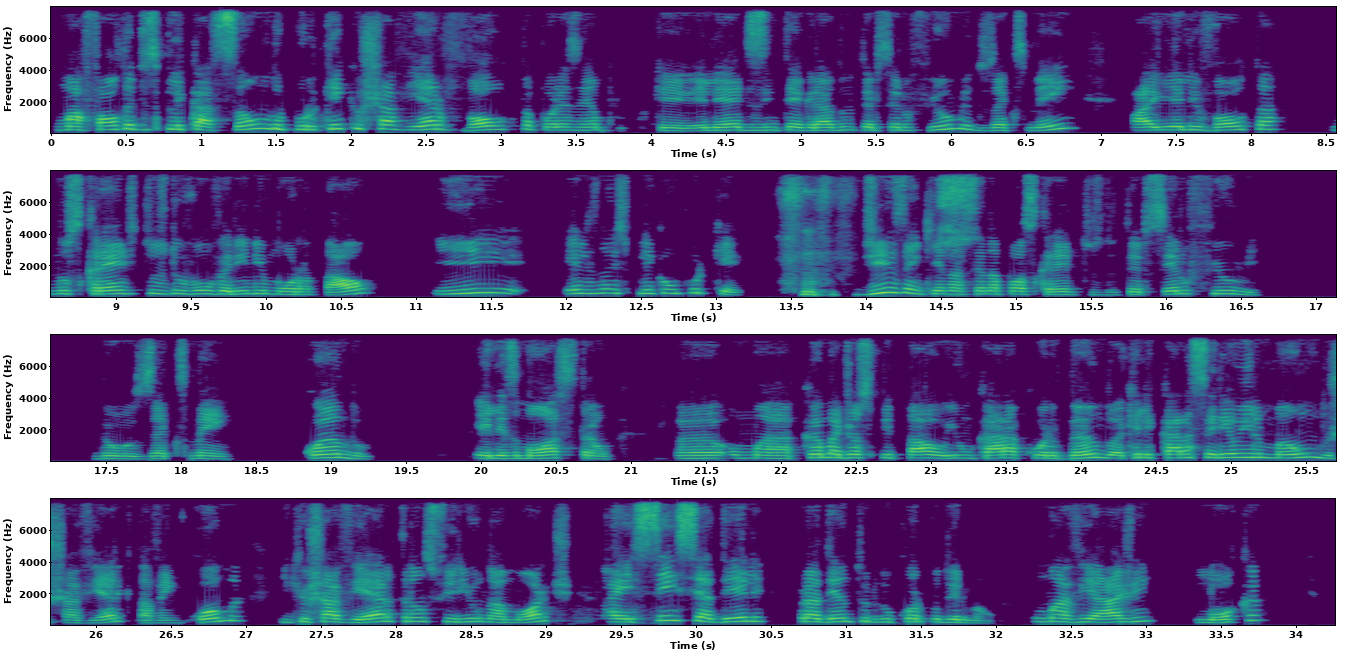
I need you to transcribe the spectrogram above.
uma falta de explicação do porquê que o Xavier volta, por exemplo. Porque ele é desintegrado no terceiro filme dos X-Men, aí ele volta nos créditos do Wolverine Imortal e eles não explicam o porquê. Dizem que na cena pós-créditos do terceiro filme dos X-Men, quando eles mostram uma cama de hospital e um cara acordando, aquele cara seria o irmão do Xavier, que estava em coma, e que o Xavier transferiu na morte a essência dele para dentro do corpo do irmão. Uma viagem louca,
